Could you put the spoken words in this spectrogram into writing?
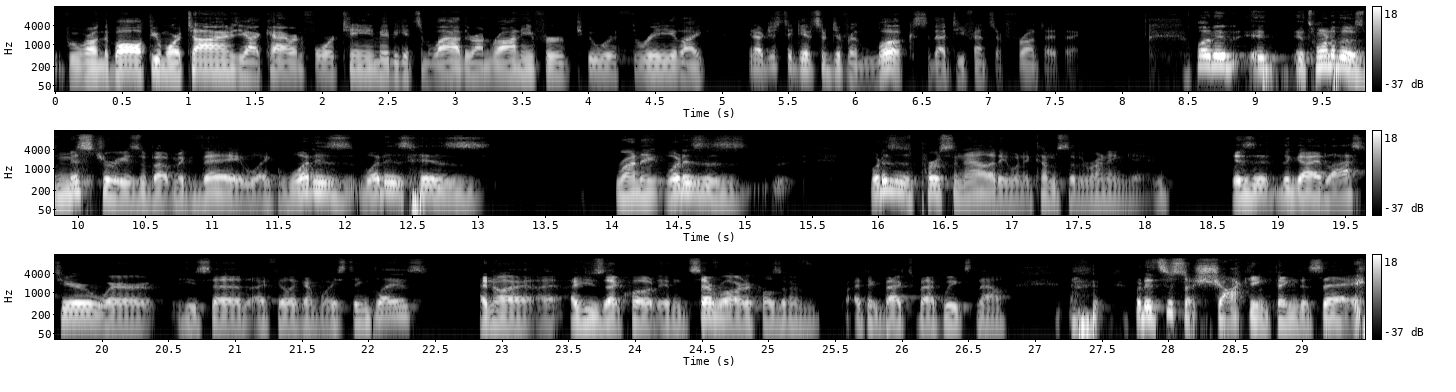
if we run the ball a few more times, you got Kyren 14, maybe get some lather on Ronnie for two or three, like, you know, just to give some different looks to that defensive front, I think. Well, it, it, it's one of those mysteries about McVay. Like, what is what is his running? What is his what is his personality when it comes to the running game? Is it the guy last year where he said, "I feel like I'm wasting plays"? I know I, have used that quote in several articles and have, I think back to back weeks now, but it's just a shocking thing to say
